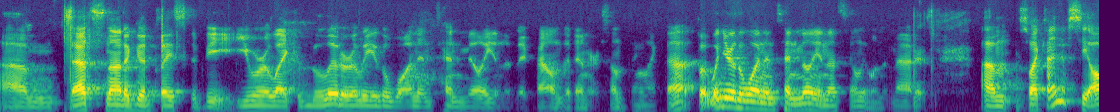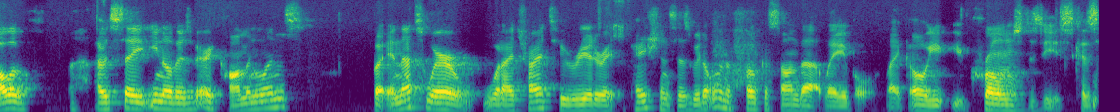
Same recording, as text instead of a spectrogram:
Um, that's not a good place to be. You are like literally the one in 10 million that they found it in, or something like that. But when you're the one in 10 million, that's the only one that matters. Um, so I kind of see all of, I would say, you know, there's very common ones but and that's where what I try to reiterate to patients is we don't want to focus on that label, like oh you, you Crohn's disease, because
